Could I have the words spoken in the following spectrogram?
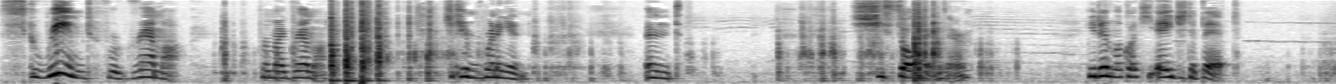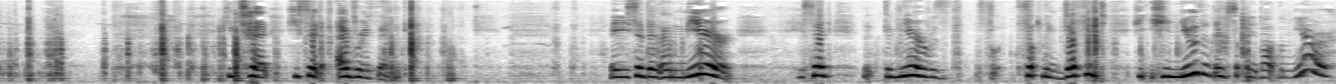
screamed for grandma, for my grandma. She came running in, and she saw him there. He didn't look like he aged a bit. He, he said everything. And he said that a mirror, he said that the mirror was something different. He, he knew that there was something about the mirror.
